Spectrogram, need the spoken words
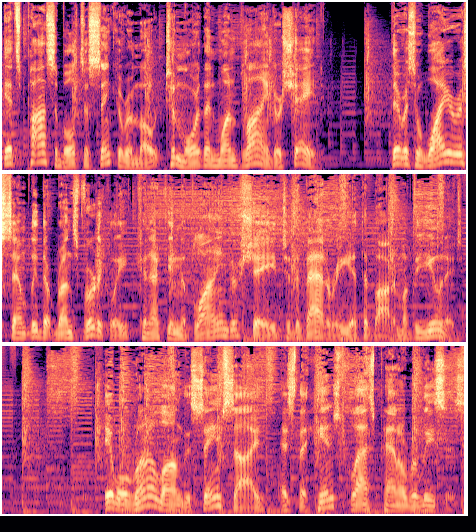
It's possible to sync a remote to more than one blind or shade. There is a wire assembly that runs vertically connecting the blind or shade to the battery at the bottom of the unit. It will run along the same side as the hinged glass panel releases,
